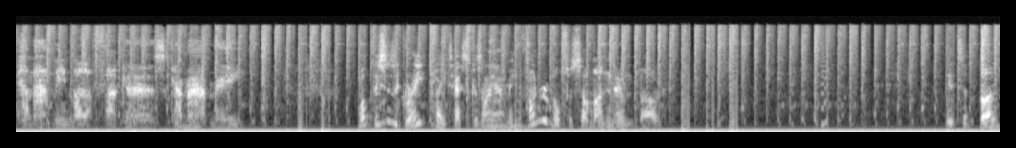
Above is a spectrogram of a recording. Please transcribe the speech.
Come at me, motherfuckers. Come at me. Well, this is a great playtest because I am invulnerable for some unknown bug. It's a bug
